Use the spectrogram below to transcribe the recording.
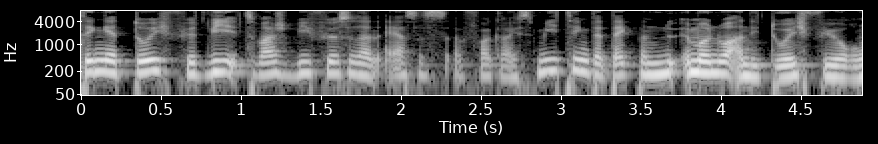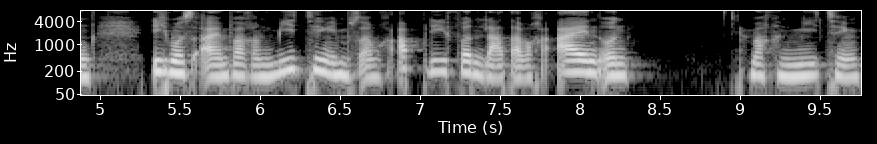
Dinge durchführt, wie zum Beispiel, wie führst du dein erstes erfolgreiches Meeting? Da denkt man immer nur an die Durchführung. Ich muss einfach ein Meeting, ich muss einfach abliefern, lade einfach ein und mache ein Meeting.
